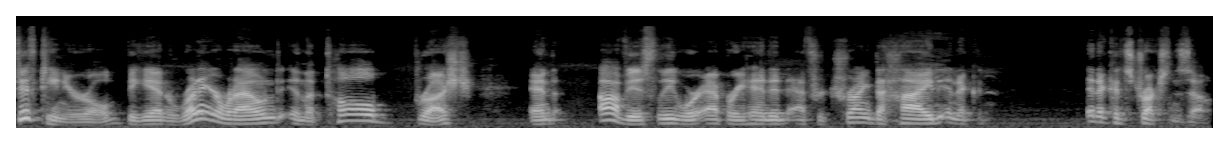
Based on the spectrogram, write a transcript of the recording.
15 year old began running around in the tall brush and obviously were apprehended after trying to hide in a, in a construction zone.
